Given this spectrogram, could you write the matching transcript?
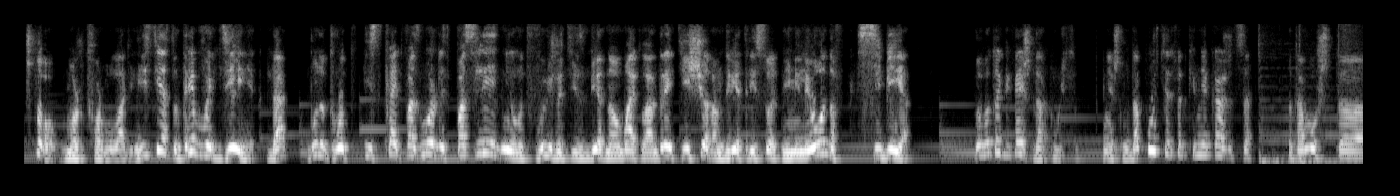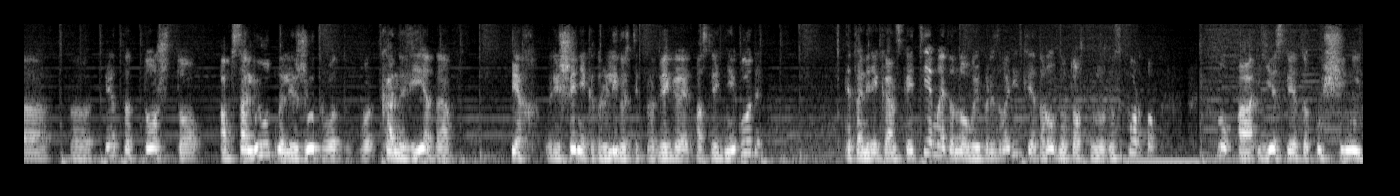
что может Формула-1? Естественно, требовать денег, да? Будут вот искать возможность последнюю вот выжить из бедного Майкла Андретти еще там 2-3 сотни миллионов себе. Но в итоге, конечно, допустят. Конечно, допустят, все-таки, мне кажется, потому что э, это то, что абсолютно лежит вот в конве, да, в тех решений, которые Либерти продвигает последние годы. Это американская тема, это новые производители, это ровно то, что нужно спорту. Ну, а если это ущемит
